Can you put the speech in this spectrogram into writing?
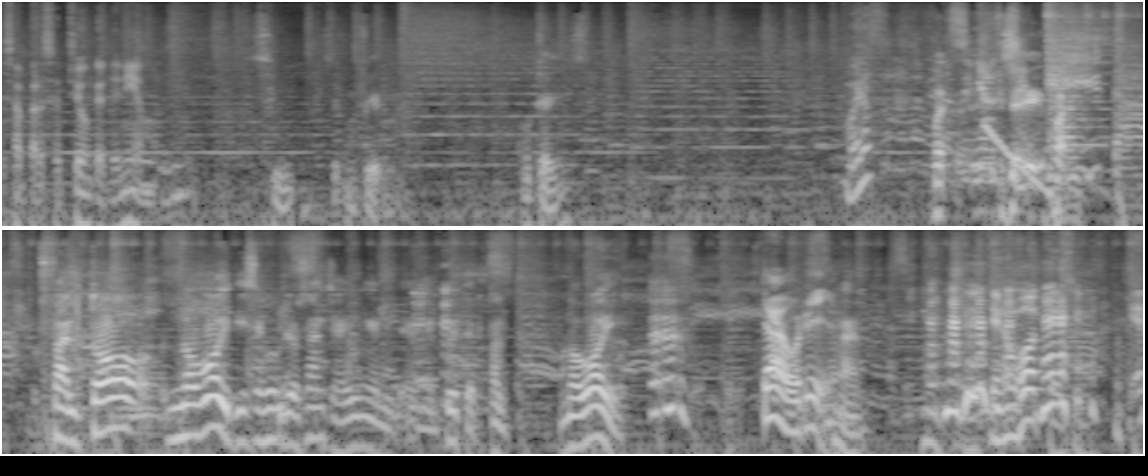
esa percepción que teníamos. Sí, se confirma. Ok. Bueno. Bueno, eh, fa- faltó, no voy, dice Julio Sánchez ahí en el, en el Twitter. Fal- no voy. Qué aburrido. Que no vote. sí. Que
